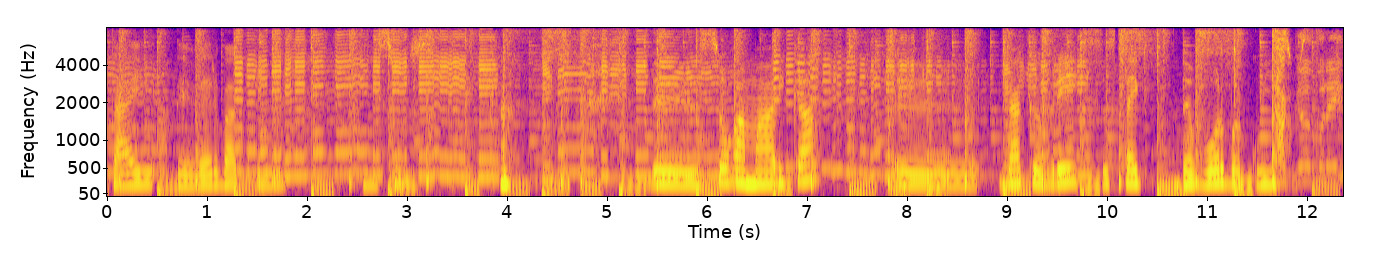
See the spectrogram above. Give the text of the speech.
stai de verba cu Isus. De sora Marica, uh, dacă vrei să stai de vorbă cu Isus. Dacă vrei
